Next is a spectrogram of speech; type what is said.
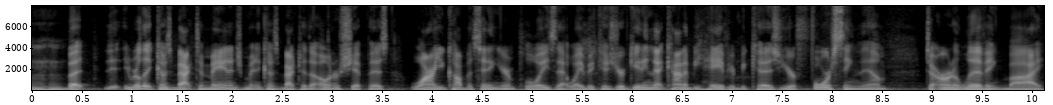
But it really it comes back to management. It comes back to the ownership. Is why are you compensating your employees that way? Because you're getting that kind of behavior because you're forcing them to earn a living by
